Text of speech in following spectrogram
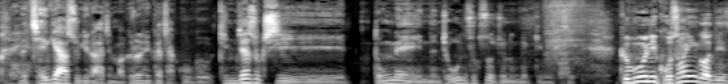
근데 재계 하숙이라 하지 마. 그러니까 자꾸 그 김재숙 씨 동네에 있는 좋은 숙소 주는 느낌이 있지. 그분이 고성인 거 어디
